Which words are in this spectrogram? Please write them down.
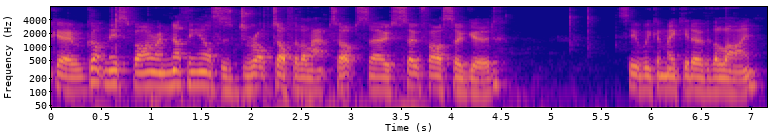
Okay, we've gotten this far and nothing else has dropped off of the laptop, so, so far so good. See if we can make it over the line.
